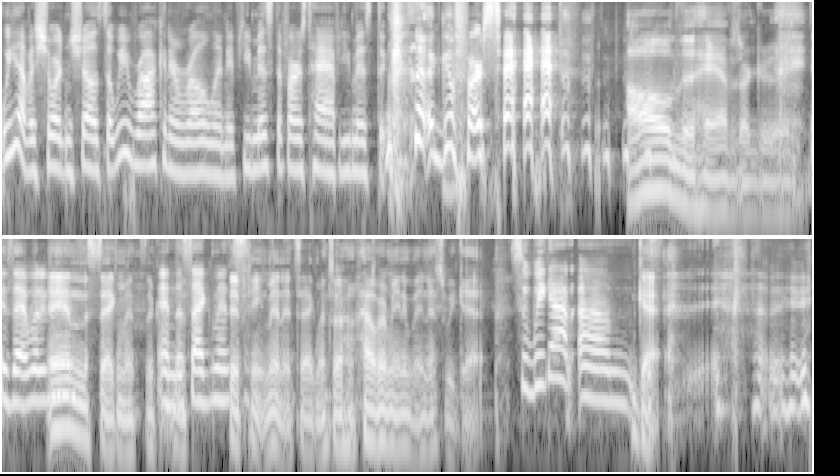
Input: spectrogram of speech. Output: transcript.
We have a shortened show, so we rocking and rolling. If you missed the first half, you missed a, good first half. All the halves are good. is that what it is? and the segments. And the segments? 15 minute segments, or however many minutes we got. so we got um Got.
